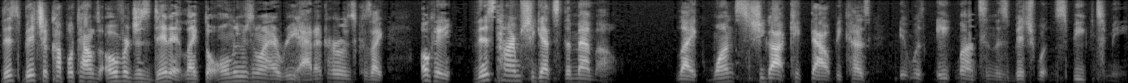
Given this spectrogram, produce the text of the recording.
this bitch a couple towns over just did it. Like, the only reason why I re added her was because, like, okay, this time she gets the memo. Like, once she got kicked out because it was eight months and this bitch wouldn't speak to me.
